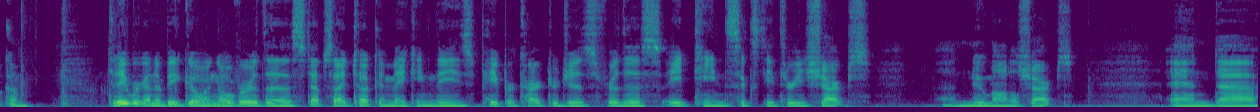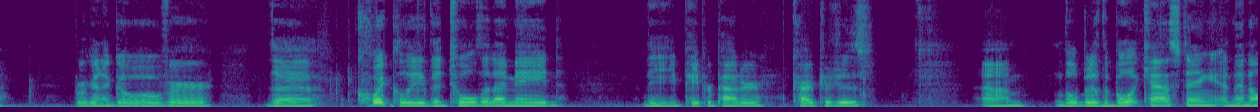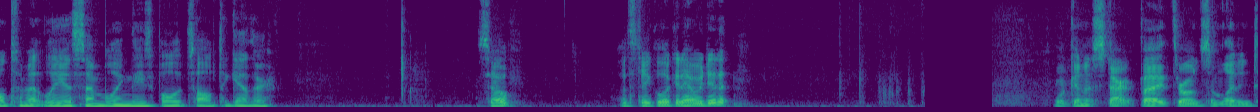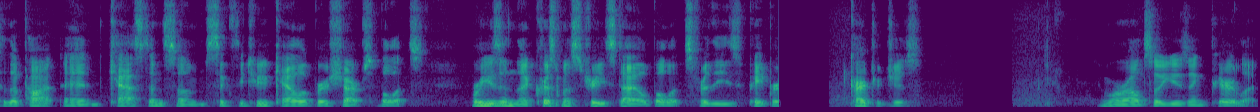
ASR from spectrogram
welcome. Today we're going to be going over the steps I took in making these paper cartridges for this 1863 Sharps, uh, new model Sharps. And uh, we're going to go over the quickly the tool that I made, the paper powder cartridges, um, a little bit of the bullet casting, and then ultimately assembling these bullets all together. So, let's take a look at how we did it. We're going to start by throwing some lead into the pot and casting some 62 caliber Sharps bullets. We're using the Christmas tree style bullets for these paper cartridges. And we're also using pure lead.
